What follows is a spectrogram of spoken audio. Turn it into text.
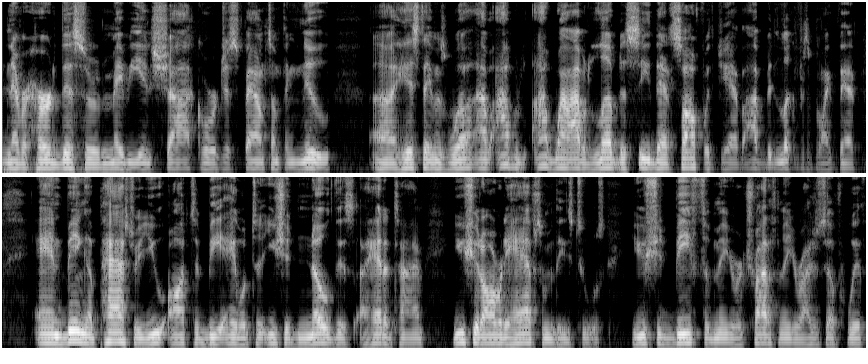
never heard this, or maybe in shock, or just found something new uh, his statement was, "Well, I, I would, I, wow, I would love to see that software you have. I've been looking for something like that. And being a pastor, you ought to be able to. You should know this ahead of time. You should already have some of these tools. You should be familiar or try to familiarize yourself with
